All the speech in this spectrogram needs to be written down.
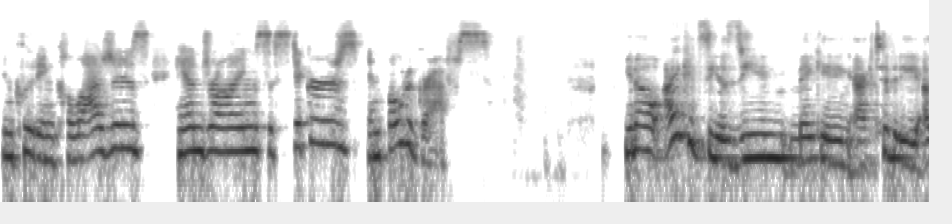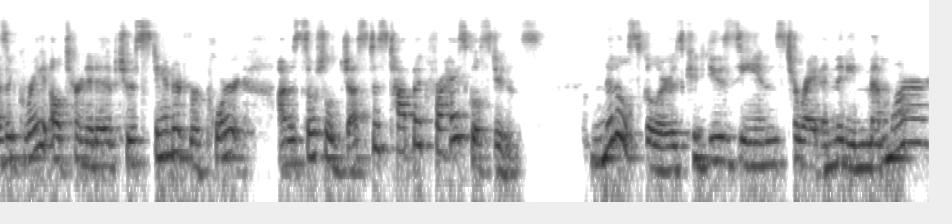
including collages, hand drawings, stickers, and photographs. You know, I could see a zine making activity as a great alternative to a standard report on a social justice topic for high school students. Middle schoolers could use zines to write a mini memoir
